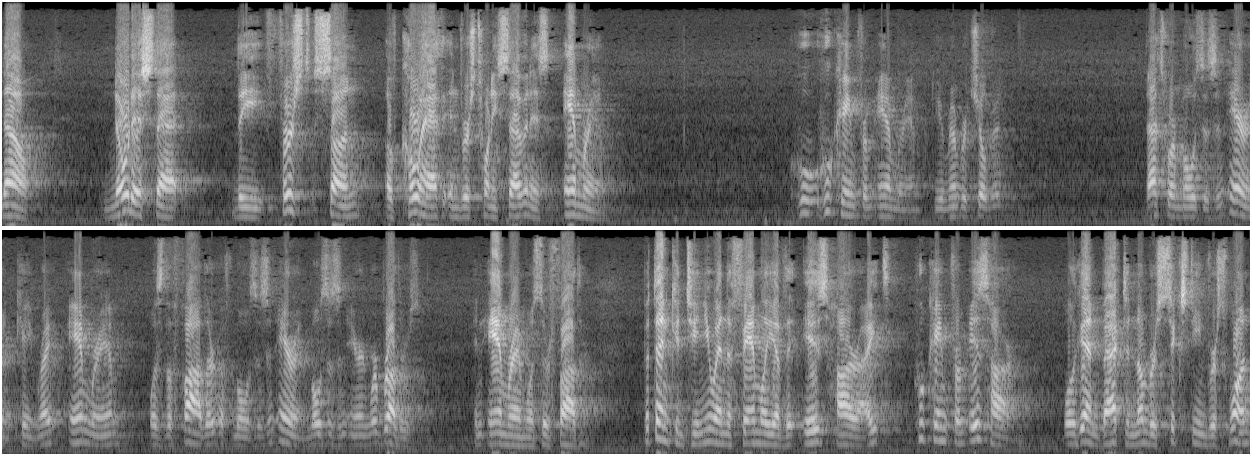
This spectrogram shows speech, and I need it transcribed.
Now, notice that the first son of Kohath in verse 27 is Amram. Who, who came from Amram? Do you remember, children? That's where Moses and Aaron came, right? Amram was the father of Moses and Aaron. Moses and Aaron were brothers, and Amram was their father. But then continue, and the family of the Izharites. Who came from Izhar? Well, again, back to Numbers 16, verse 1.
